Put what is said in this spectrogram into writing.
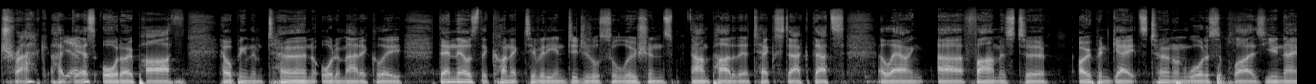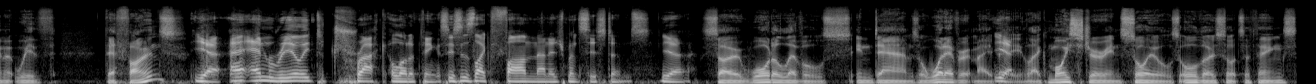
track, I Yep. guess, autopath, helping them turn automatically. Then there was the connectivity and digital solutions um, part of their tech stack. That's allowing uh, farmers to open gates, turn on water supplies, you name it, with their phones. Yeah, and, and really to track a lot of things. This is like farm management systems. Yeah. So water levels in dams or whatever it may be, Yeah. like moisture in soils, all those sorts of things.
